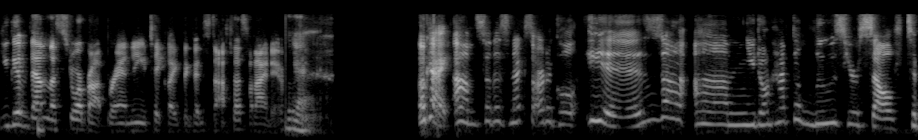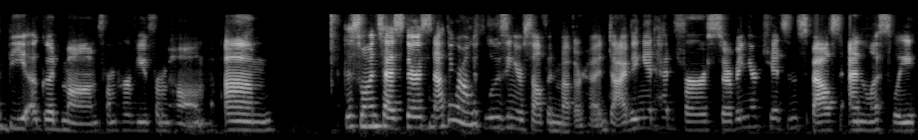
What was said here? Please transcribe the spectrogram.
you give them the store bought brand, and you take like the good stuff. That's what I do. Yeah. Okay, um, so this next article is um, you don't have to lose yourself to be a good mom from her view from home. Um, this woman says there is nothing wrong with losing yourself in motherhood, diving in head first, serving your kids and spouse endlessly,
